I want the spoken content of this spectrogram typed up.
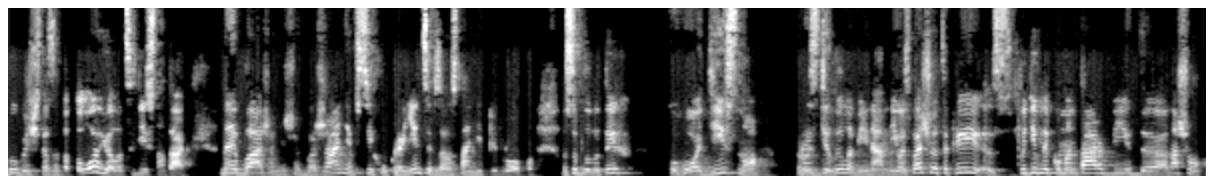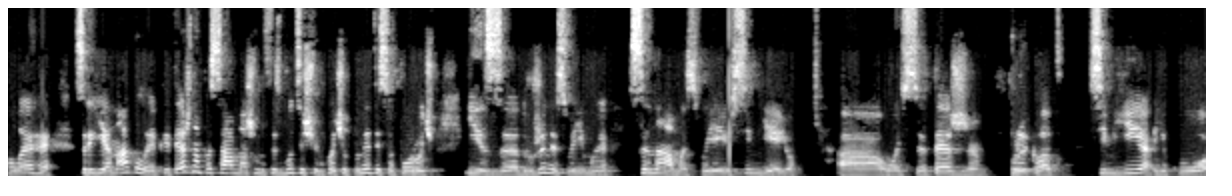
Вибачте за тавтологію, але це дійсно так. Найбажаніше бажання всіх українців за останні півроку, особливо тих, кого дійсно розділила війна. І ось бачу такий е, подібний коментар від е, нашого колеги Сергія Накола, який теж написав в нашому Фейсбуці, що він хоче опинитися поруч із е, дружиною, своїми синами, своєю сім'єю. А, Ось теж приклад сім'ї, яку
